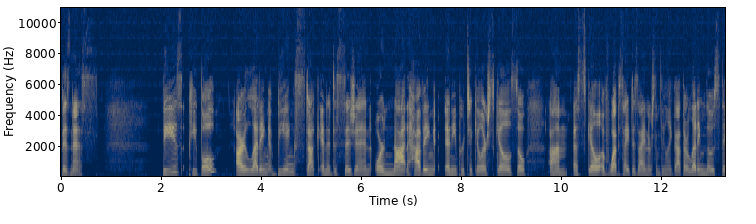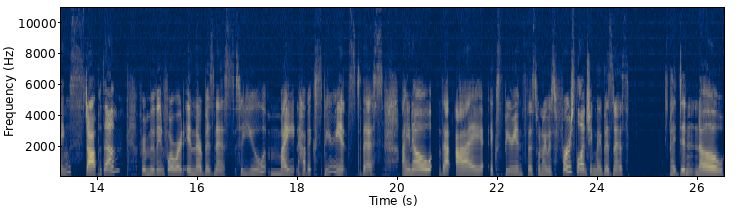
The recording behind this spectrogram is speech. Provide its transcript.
business. These people are letting being stuck in a decision or not having any particular skills. So, um, a skill of website design or something like that. They're letting those things stop them from moving forward in their business. So you might have experienced this. I know that I experienced this when I was first launching my business. I didn't know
